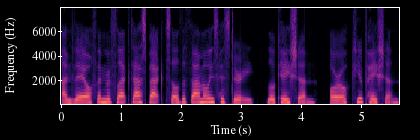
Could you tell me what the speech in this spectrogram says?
and they often reflect aspects of the family's history, location, or occupation.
